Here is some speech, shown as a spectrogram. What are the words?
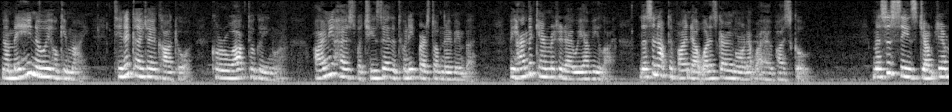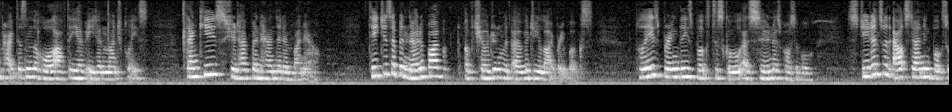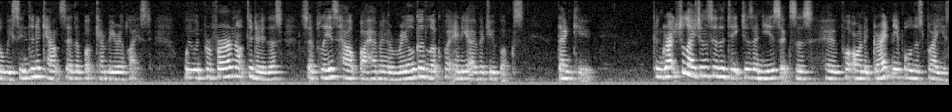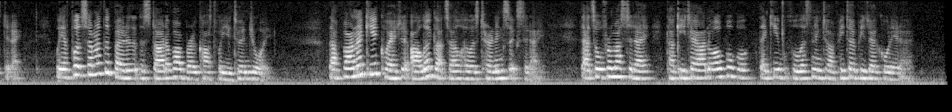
Nā mihi nui hoki mai. Tēnā koutou katoa, Kurawak toku ingoa. I'm your host for Tuesday the 21st of November. Behind the camera today we have Eli. Listen up to find out what is going on at Waihopai School. Mrs. C's jump jam practice in the hall after you have eaten lunch please. Thank yous should have been handed in by now. Teachers have been notified of children with overdue library books. Please bring these books to school as soon as possible. Students with outstanding books will be sent an account so the book can be replaced. We would prefer not to do this, so please help by having a real good look for any overdue books. Thank you. Congratulations to the teachers and Year 6s who put on a great netball display yesterday. We have put some of the photos at the start of our broadcast for you to enjoy. The whānau kia koe to Arlo Gutsell who is turning 6 today. That's all from us today. Ka kite anō. Thank you for listening to our Pito Pito Kōrero.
